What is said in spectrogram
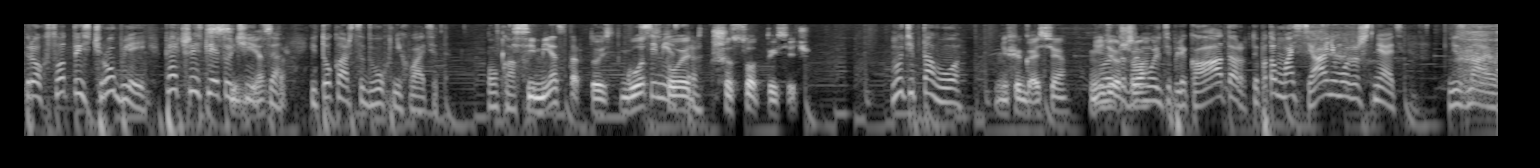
300 тысяч рублей. 5-6 лет Семестр? учиться. И то, кажется, двух не хватит. О как. Семестр, то есть год Семестр. стоит 600 тысяч. Ну, типа того. Нифига себе, ну, это же мультипликатор. Ты потом Масяню можешь снять. Не знаю,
